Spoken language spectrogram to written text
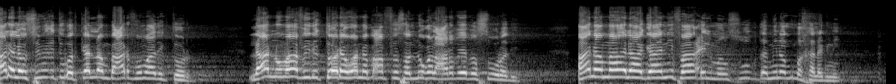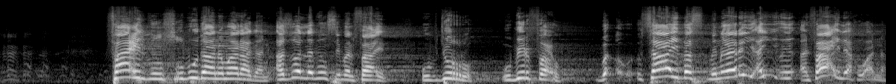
أنا لو سمعته بتكلم بعرفه ما دكتور. لأنه ما في دكتورة وأنا بعفص اللغة العربية بالصورة دي. أنا ما لاقاني فاعل منصوب ده من الله خلقني. فاعل منصوبه ده أنا ما لاقاني. الزول ده بينصب الفاعل. وبجره. وبيرفعه. ساي بس من غير أي الفاعل يا أخوانا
